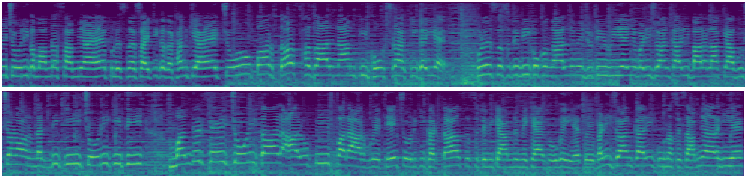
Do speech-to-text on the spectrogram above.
में चोरी का मामला सामने आया है। पुलिस ने एसआईटी का गठन किया है। चोरों पर दस हज़ार इनाम की घोषणा की गई है। पुलिस सीसीटीवी को खंगालने में जुटी हुई है। ये बड़ी जानकारी 12 लाख के आभूषण और नकदी की चोरी की थी। मंदिर से चोरी कर आरोपी फरार हुए थे। चोरी की घटना सीसीटीवी कैमरे में कैद हो गई है। तो ये बड़ी जानकारी पूना से सामने आ रही है।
